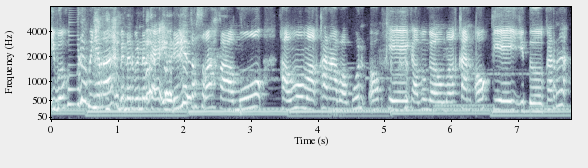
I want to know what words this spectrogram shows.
ibu aku udah menyerah bener-bener kayak yaudah deh terserah kamu. Kamu mau makan apa pun oke. Okay. kamu gak mau makan oke okay, gitu. Karena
